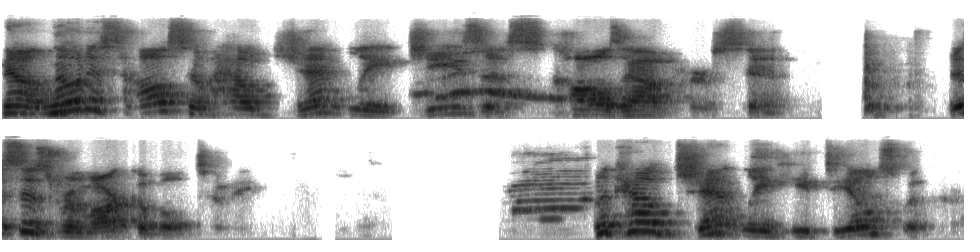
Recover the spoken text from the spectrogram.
Now, notice also how gently Jesus calls out her sin. This is remarkable to me. Look how gently he deals with her.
